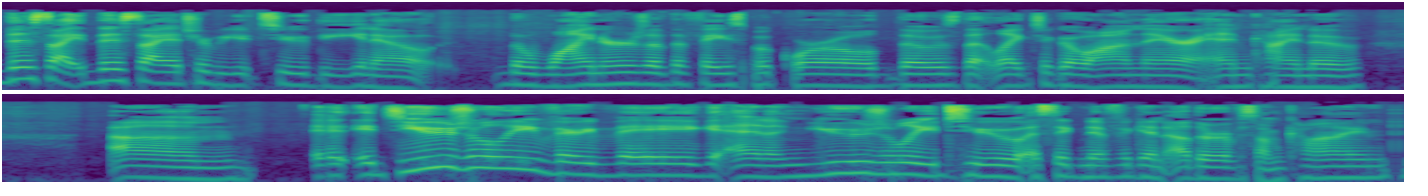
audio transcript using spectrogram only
this I this I attribute to the you know the whiners of the Facebook world, those that like to go on there and kind of um it, it's usually very vague and usually to a significant other of some kind.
